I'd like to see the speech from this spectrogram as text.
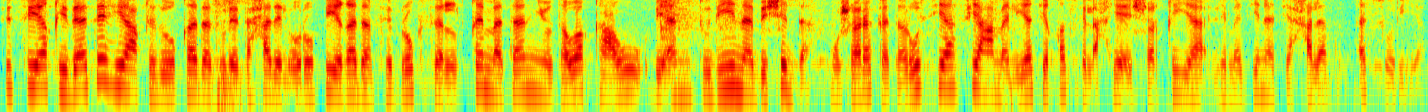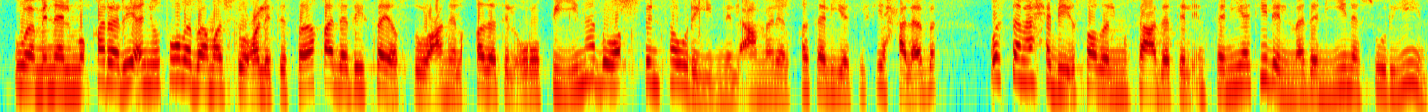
في السياق ذاته يعقد قادة الاتحاد الأوروبي غدا في بروكسل قمة يتوقع بأن تدين بشدة مشاركة روسيا في عمليات قصف الأحياء الشرقية لمدينة حلب السورية. ومن المقرر أن يطالب مشروع الاتفاق الذي سيصدر عن القادة الأوروبيين بوقف فوري للأعمال القتالية في حلب والسماح بإيصال المساعدة الإنسانية للمدنيين السوريين.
